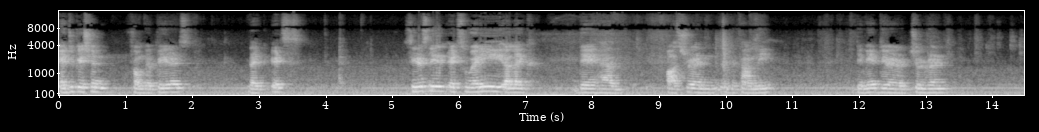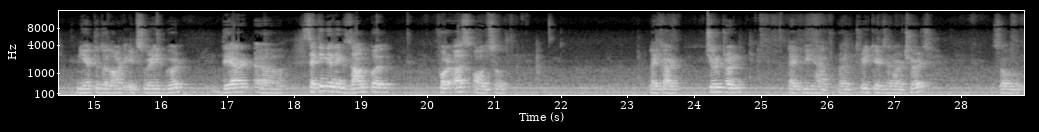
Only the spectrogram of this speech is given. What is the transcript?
education from their parents like it's seriously it's very uh, like they have pastor and the family. They made their children near to the lord. It's very good. They are uh, setting an example for us also. Like our children like we have uh, three kids in our church. So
